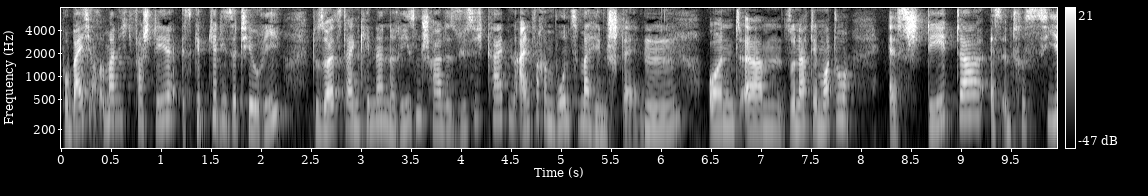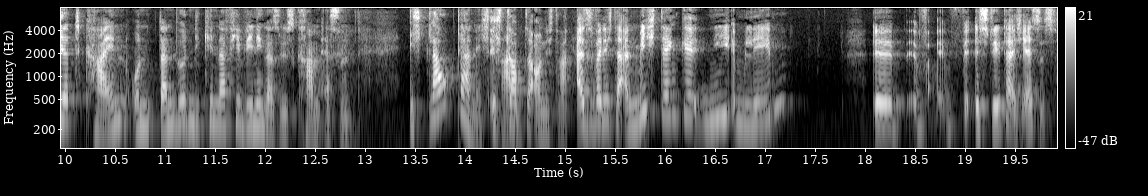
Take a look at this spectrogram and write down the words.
Wobei ich auch immer nicht verstehe, es gibt ja diese Theorie, du sollst deinen Kindern eine Riesenschale Süßigkeiten einfach im Wohnzimmer hinstellen. Mhm. Und ähm, so nach dem Motto, es steht da, es interessiert keinen und dann würden die Kinder viel weniger Süßkram essen. Ich glaube da nicht dran. Ich glaube da auch nicht dran. Also wenn ich da an mich denke, nie im Leben. Äh, es steht da, ich esse es.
